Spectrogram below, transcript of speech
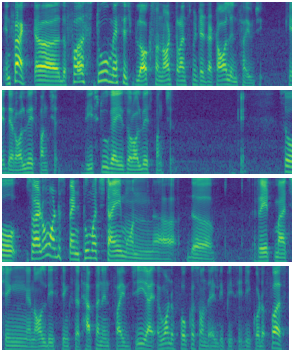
In fact, uh, the first two message blocks are not transmitted at all in 5G. Okay, they are always punctured. These two guys are always punctured. Okay, so so I don't want to spend too much time on uh, the rate matching and all these things that happen in 5G. I, I want to focus on the LDPC decoder first,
